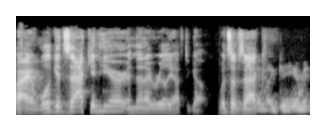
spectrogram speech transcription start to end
All right, we'll get Zach in here, and then I really have to go. What's up, Zach? Hey, Mike, can you hear me?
